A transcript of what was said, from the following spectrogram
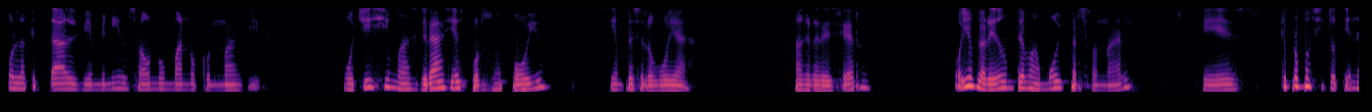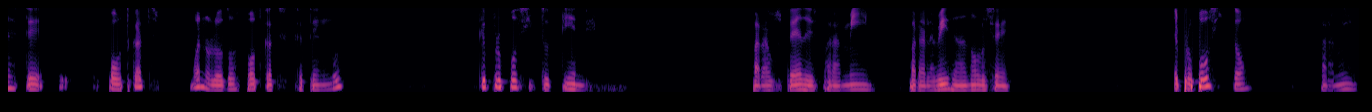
Hola, ¿qué tal? Bienvenidos a Un Humano con Más Vida. Muchísimas gracias por su apoyo. Siempre se lo voy a agradecer. Hoy hablaré de un tema muy personal, que es ¿qué propósito tiene este podcast? Bueno, los dos podcasts que tengo. ¿Qué propósito tiene? Para ustedes, para mí, para la vida, no lo sé. El propósito, para mí,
